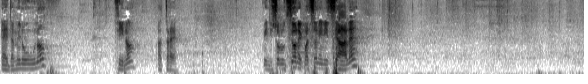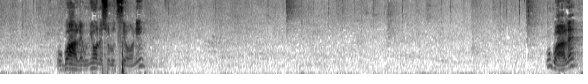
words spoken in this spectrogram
è da meno 1 fino a 3. Quindi soluzione equazione iniziale uguale unione soluzioni uguale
